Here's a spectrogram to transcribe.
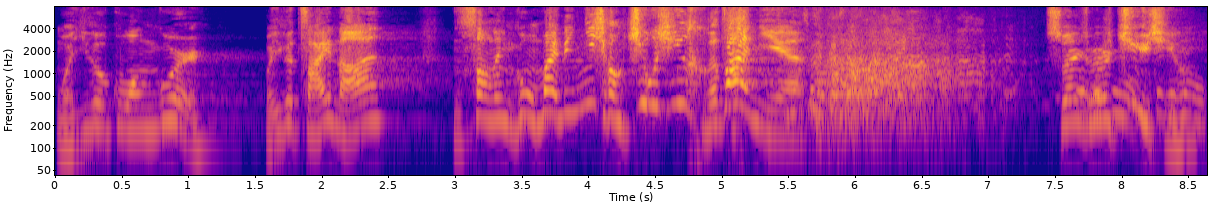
我一个光棍儿，我一个宅男，你上来你给我卖内，你想揪心何在你？虽然说是剧情。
